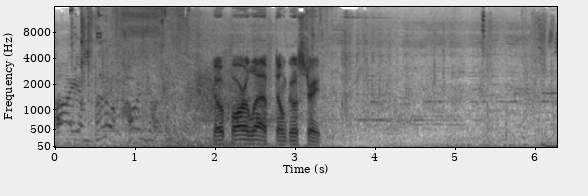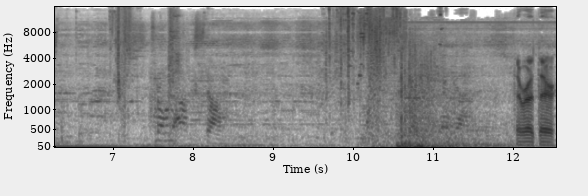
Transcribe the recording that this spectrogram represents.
I am blood hunger. Go far left. Don't go straight. Throw an arc star. Yeah, yeah. They're right there.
